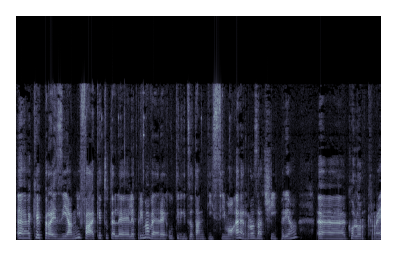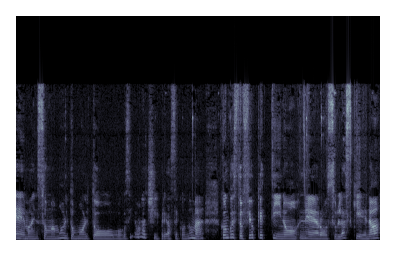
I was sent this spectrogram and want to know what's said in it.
eh, che presi anni fa e che tutte le, le, primavere utilizzo tantissimo. È rosa cipria eh, color crema insomma molto molto sì, una cipria secondo me con questo fiocchettino nero sulla schiena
